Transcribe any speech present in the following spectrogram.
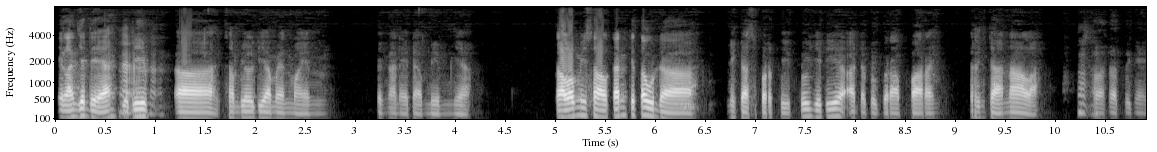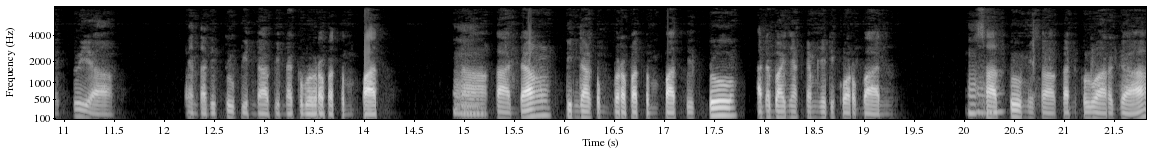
ya lanjut deh ya. Jadi eh, sambil dia main-main dengan edamimnya. Kalau misalkan kita udah nikah seperti itu, jadi ada beberapa ren- rencana lah. Salah satunya itu ya yang tadi tuh pindah-pindah ke beberapa tempat. Nah, kadang pindah ke beberapa tempat itu ada banyak yang menjadi korban. Mm-mm. Satu misalkan keluarga,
